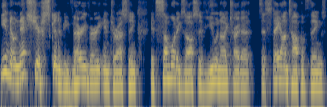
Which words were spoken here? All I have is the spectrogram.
you know, next year is going to be very, very interesting. It's somewhat exhaustive. You and I try to to stay on top of things.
